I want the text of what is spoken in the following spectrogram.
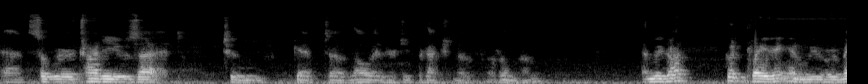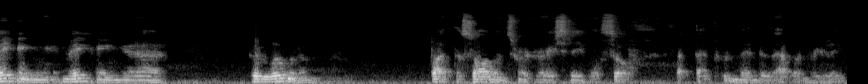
And so we were trying to use that to get uh, low energy production of aluminum. And we got good plating, and we were making making uh, good aluminum, but the solvents weren't very stable. So that, that put an end to that one really.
